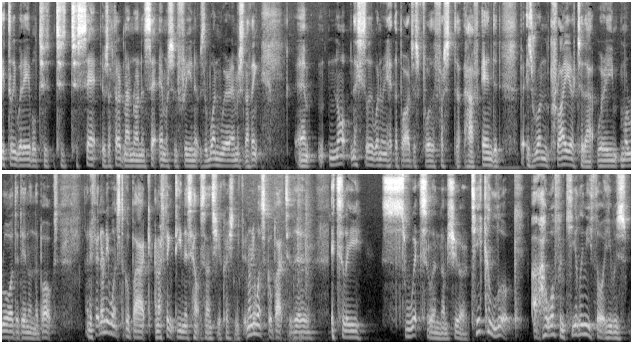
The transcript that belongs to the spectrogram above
Italy were able to, to, to set, there was a third man run and set Emerson free, and it was the one where Emerson, I think, um, not necessarily the when he hit the bar just before the first half ended, but his run prior to that, where he marauded in on the box. And if anybody wants to go back, and I think Dean, this helps answer your question. If anybody wants to go back to the Italy Switzerland, I'm sure. Take a look at how often Chiellini thought he was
